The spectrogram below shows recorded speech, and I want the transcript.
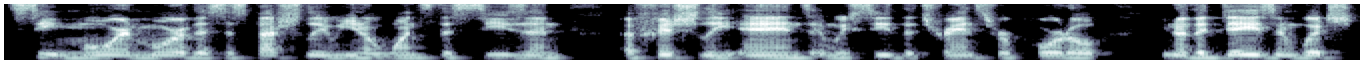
see more and more of this, especially you know once the season officially ends and we see the transfer portal. You know, the days in which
